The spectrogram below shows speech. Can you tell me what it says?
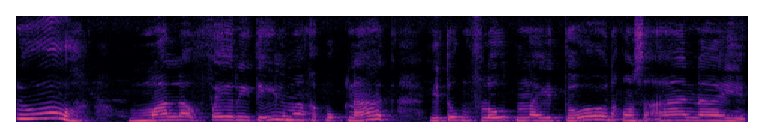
know, mala fairy tale mga kapuknat. Itong float na ito na kung saan ay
